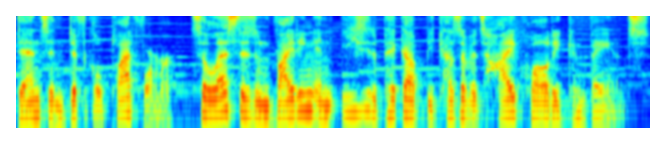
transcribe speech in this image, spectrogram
dense and difficult platformer, Celeste is inviting and easy to pick up because of its high quality conveyance.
